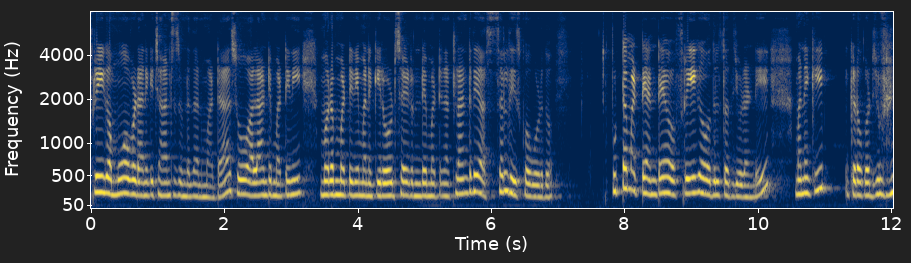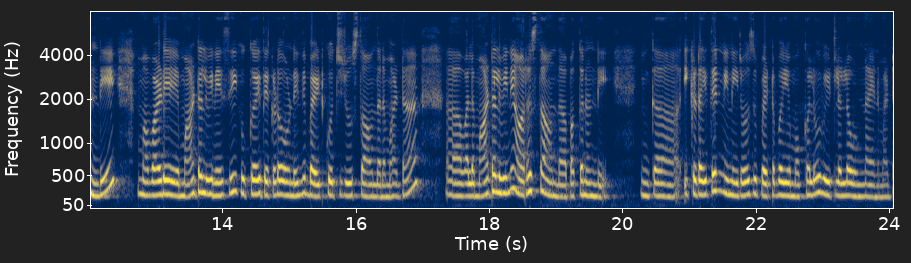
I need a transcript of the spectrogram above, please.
ఫ్రీగా మూవ్ అవ్వడానికి ఛాన్సెస్ అనమాట సో అలాంటి మట్టిని మొరం మట్టిని మనకి రోడ్ సైడ్ ఉండే మట్టిని అట్లాంటిది అస్సలు తీసుకోకూడదు. పుట్టమట్టి అంటే ఫ్రీగా వదులుతుంది చూడండి. మనకి ఇక్కడ ఒకటి చూడండి. మా వాడి మాటలు వినేసి కుక్క అయితే ఎక్కడో ఉండింది బయటకు వచ్చి చూస్తూ ఉందన్నమాట. వాళ్ళ మాటలు విని అరుస్తూ ఉంది ఆ పక్క నుండి. ఇంకా ఇక్కడైతే నేను ఈరోజు పెట్టబోయే మొక్కలు వీటిలలో ఉన్నాయన్నమాట.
